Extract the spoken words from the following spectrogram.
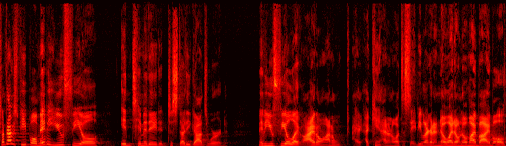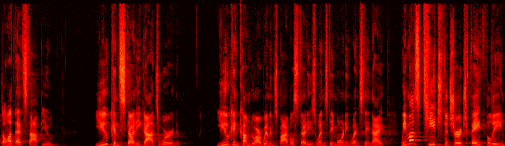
Sometimes people, maybe you feel intimidated to study God's Word. Maybe you feel like, I don't, I don't, I, I can't, I don't know what to say. People are going to know I don't know my Bible. Don't let that stop you. You can study God's Word. You can come to our women's Bible studies Wednesday morning, Wednesday night. We must teach the church faithfully,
